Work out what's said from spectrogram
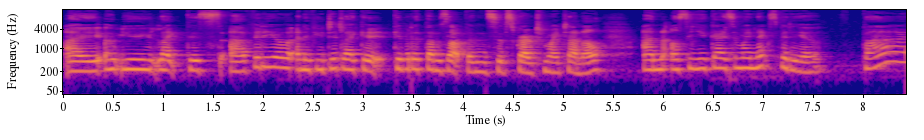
I hope you liked this uh, video and if you did like it, give it a thumbs up and subscribe to my channel and I'll see you guys in my next video. Bye!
